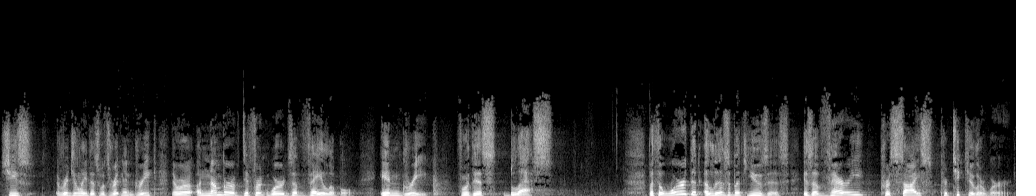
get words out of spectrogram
she's originally this was written in Greek. There were a number of different words available in Greek for this bless. But the word that Elizabeth uses is a very precise, particular word.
